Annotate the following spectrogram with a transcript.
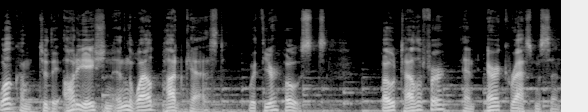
Welcome to the Audiation in the Wild podcast with your hosts, Beau Taillefer and Eric Rasmussen.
